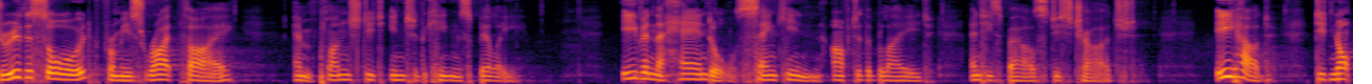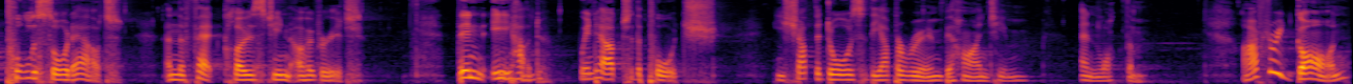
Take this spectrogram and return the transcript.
drew the sword from his right thigh, and plunged it into the king's belly. Even the handle sank in after the blade, and his bowels discharged. Ehud did not pull the sword out, and the fat closed in over it. Then Ehud went out to the porch. He shut the doors of the upper room behind him and locked them. After he'd gone,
